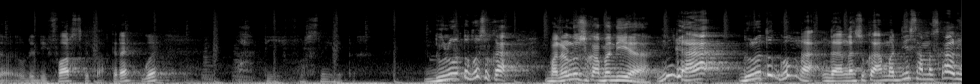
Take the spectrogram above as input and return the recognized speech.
udah udah divorce gitu akhirnya gue wah divorce nih gitu dulu tuh gue suka Padahal lu suka sama dia. Enggak, dulu tuh gue nggak nggak nggak suka sama dia sama sekali.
